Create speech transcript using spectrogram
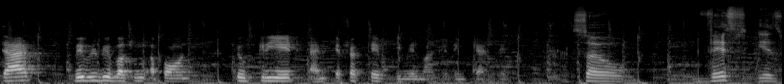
that we will be working upon to create an effective email marketing campaign. So, this is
